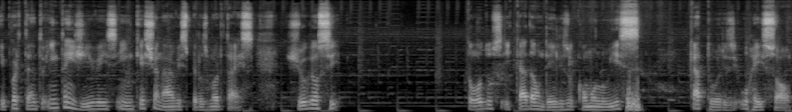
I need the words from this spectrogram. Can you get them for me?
e, portanto, intangíveis e inquestionáveis pelos mortais. Julgam-se todos e cada um deles como Luís XIV, o Rei Sol,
